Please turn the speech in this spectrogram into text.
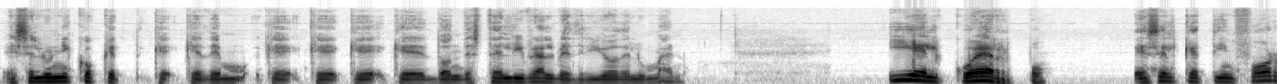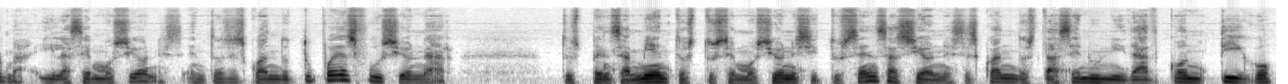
Es el único que, que, que, que donde está el libre albedrío del humano. Y el cuerpo es el que te informa y las emociones. Entonces, cuando tú puedes fusionar tus pensamientos, tus emociones y tus sensaciones, es cuando estás en unidad contigo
